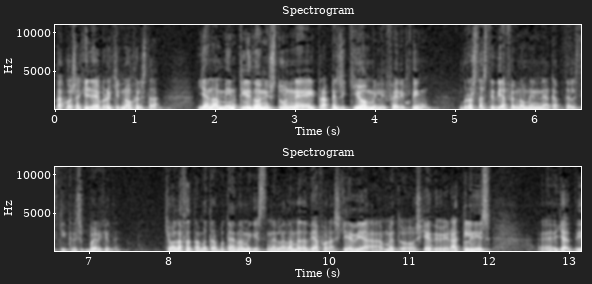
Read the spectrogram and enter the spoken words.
800.000 ευρώ κοινόχρηστα, για να μην κλειδονιστούν οι τραπεζικοί όμιλοι Φερρυπίν μπροστά στη διαφαινόμενη νέα καπιταλιστική κρίση που έρχεται. Και όλα αυτά τα μέτρα που τα είδαμε και στην Ελλάδα με τα διάφορα σχέδια, με το σχέδιο Ηρακλής, ε, για, τη,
